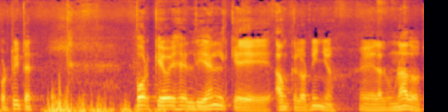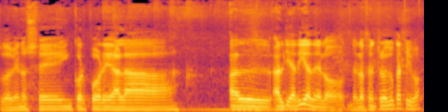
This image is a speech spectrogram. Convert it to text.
por Twitter, porque hoy es el día en el que, aunque los niños, el alumnado todavía no se incorpore a la, al, al día a día de, los, de los centros educativos,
